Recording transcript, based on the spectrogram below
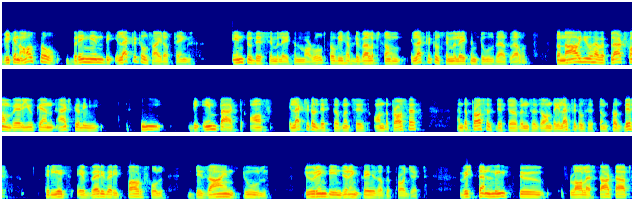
We can also bring in the electrical side of things into this simulation model. So we have developed some electrical simulation tools as well. So now you have a platform where you can actually see the impact of electrical disturbances on the process and the process disturbances on the electrical system. So this creates a very, very powerful design tool during the engineering phase of the project, which then leads to flawless startups,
